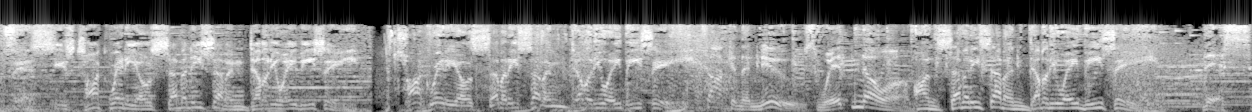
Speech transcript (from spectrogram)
This is Talk Radio 77 WABC. Talk Radio 77 WABC. Talking the news with Noam. On 77 WABC. This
